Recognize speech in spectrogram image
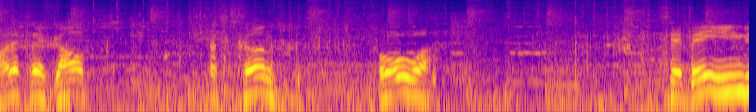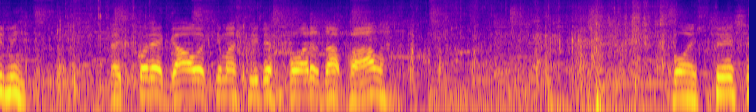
Olha que legal. Tá ficando. Boa. Ser bem íngreme. Mas ficou legal aqui uma trilha fora da vala. Bom, esse trecho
